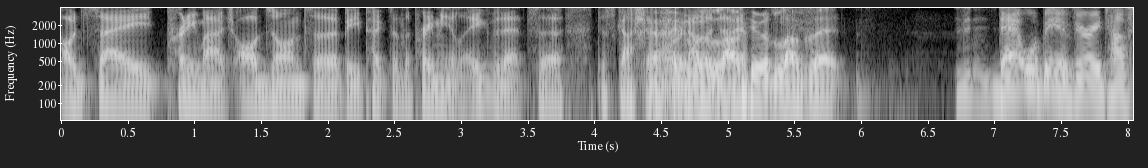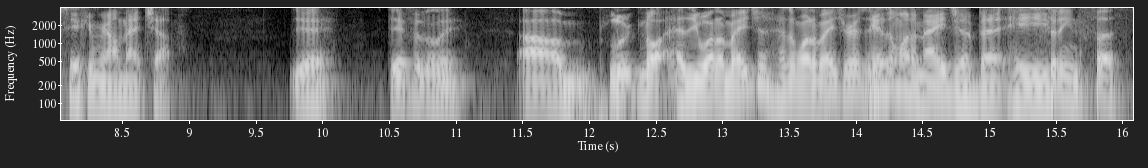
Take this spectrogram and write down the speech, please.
I would say pretty much odds on to be picked in the Premier League, but that's a discussion for another day. love, he would love that. That will be a very tough second round matchup. Yeah, definitely. Um, Luke, not has he won a major? Hasn't won a major, has he? He hasn't won a major, but he's sitting fifth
